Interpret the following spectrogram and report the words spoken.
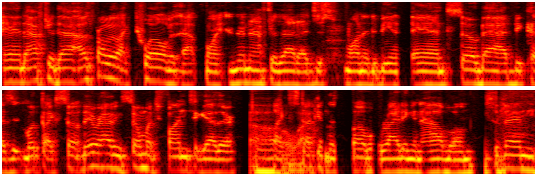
And after that, I was probably like 12 at that point. And then after that, I just wanted to be in a band so bad because it looked like so they were having so much fun together, Oh, like wow. stuck in this bubble writing an album. So then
